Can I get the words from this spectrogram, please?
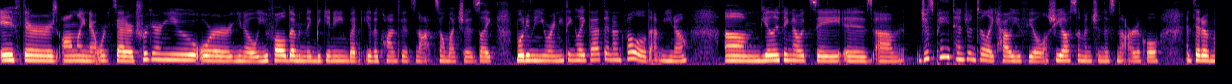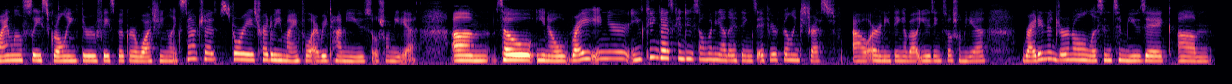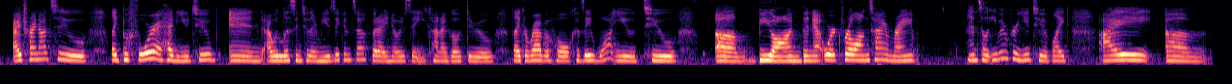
if there's online networks that are triggering you or you know you follow them in the beginning but the content's not so much as like motivating you or anything like that then unfollow them you know um, the other thing I would say is um, just pay attention to like how you feel. She also mentioned this in the article. Instead of mindlessly scrolling through Facebook or watching like Snapchat stories, try to be mindful every time you use social media. Um, so you know, right in your. You can guys can do so many other things if you're feeling stressed out or anything about using social media. Write in a journal, listen to music. Um, I try not to like before I had YouTube and I would listen to their music and stuff, but I noticed that you kind of go through like a rabbit hole cuz they want you to um be on the network for a long time, right? And so even for YouTube, like I um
